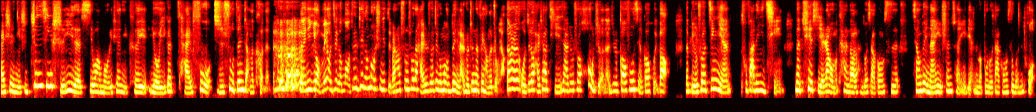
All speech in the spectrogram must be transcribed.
还是你是真心实意的希望某一天你可以有一个财富指数增长的可能？对你有没有这个梦？就是这个梦是你嘴巴上说说的，还是说这个梦对你来说真的非常的重要？当然，我觉得还是要提一下，就是说后者呢，就是高风险高回报。那比如说今年突发的疫情，那确实也让我们看到了很多小公司相对难以生存一点，那么不如大公司稳妥。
